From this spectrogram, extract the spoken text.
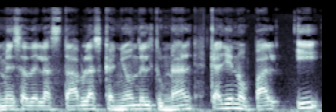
Mesa de las Tablas, Cañón del Tunal, Calle Nopal y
